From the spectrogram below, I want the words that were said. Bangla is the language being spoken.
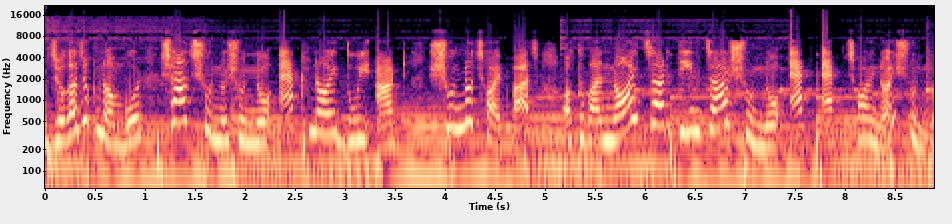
যোগাযোগ নম্বর সাত শূন্য শূন্য এক নয় দুই আট শূন্য ছয় পাঁচ অথবা নয় চার তিন চার শূন্য এক এক ছয় নয় শূন্য।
